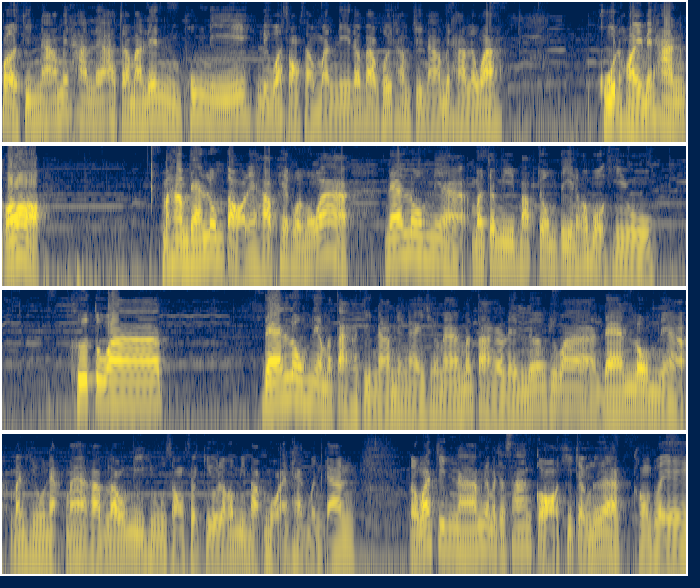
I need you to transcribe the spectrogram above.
เปิดจินน้ำไม่ทันแล้ว อาจจะมาเล่นพรุ่งนี้หรือว่าสองสามวันนี้แล้วแบบเฮ้ยทำจินน้ำไม่ทันแล้วว่ะขูดหอยไม่ทันก็ มาทำแดนลมต่อเลยครับเหตุผลเพราะว่าแดนลมเนี่ยมันจะมีบัฟโจมตีแล้วก็บวกฮิลคือตัว แดนลมเนี่ยมันต่างกับจีนน้ำยังไงใช่ไหมมันต่างกันในเรื่องที่ว่าแดนลมเนี่ยมันฮิวหนักมากครับแล้วมีฮิวสองสกิลแล้วก็มีบัฟบวกแอตแทกเหมือนกัน แต่ว่าจีนน้ำเนี่ยมันจะสร้างเกาะคิดจากเลือดของตัวเอง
